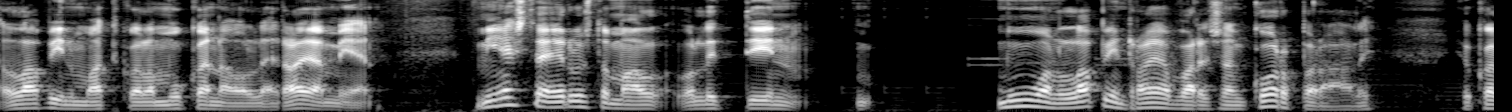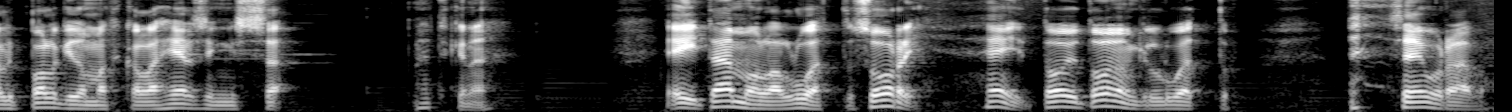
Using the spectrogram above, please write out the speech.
Lapin matkoilla mukana olleen rajamien. Miestä edustamalla valittiin muuan Lapin rajavartion korporaali, joka oli palkintomatkalla Helsingissä... Hetkinen. Ei, tämä me ollaan luettu, sori. Hei, toi, toi onkin luettu. Seuraava.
